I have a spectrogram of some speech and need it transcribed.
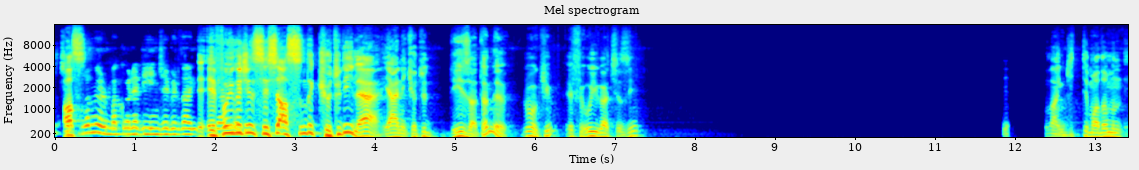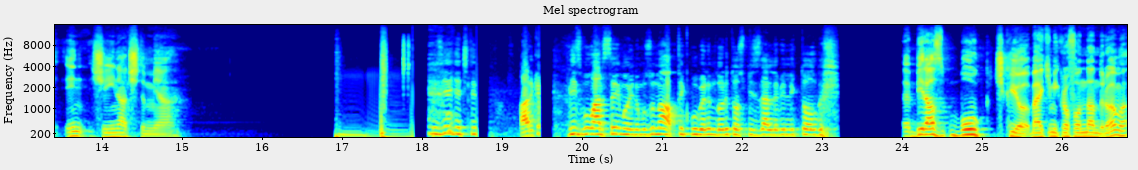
Hiç As- hatırlamıyorum bak öyle deyince birden. E, gelmedi. Efe Uygaç'ın sesi aslında kötü değil ha. Yani kötü değil zaten de. Dur bakayım. Efe Uygaç yazayım. Ulan gittim adamın en şeyini açtım ya. müziğe geçti. Arka biz bu varsayım oyunumuzu ne yaptık? Bu bölüm Doritos bizlerle birlikte oldu. E, Biraz boğuk çıkıyor. Belki mikrofondandır o ama.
